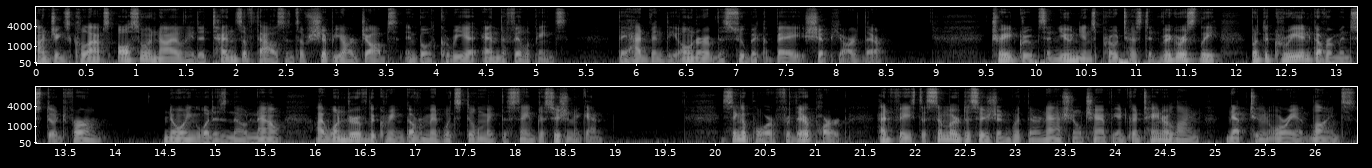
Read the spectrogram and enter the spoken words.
Hanjin's collapse also annihilated tens of thousands of shipyard jobs in both Korea and the Philippines. They had been the owner of the Subic Bay shipyard there. Trade groups and unions protested vigorously, but the Korean government stood firm. Knowing what is known now, I wonder if the Korean government would still make the same decision again. Singapore, for their part, had faced a similar decision with their national champion container line, Neptune Orient Lines.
